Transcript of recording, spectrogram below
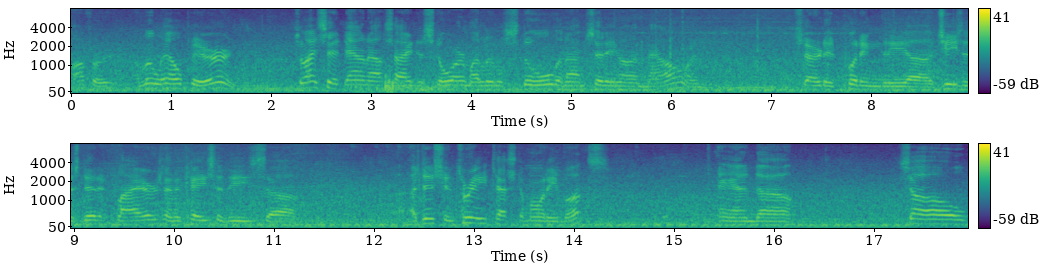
offer a little help here. And so I sit down outside the store, my little stool that I'm sitting on now, and started putting the uh, Jesus Did It flyers in a case of these uh, edition three testimony books. And uh, so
